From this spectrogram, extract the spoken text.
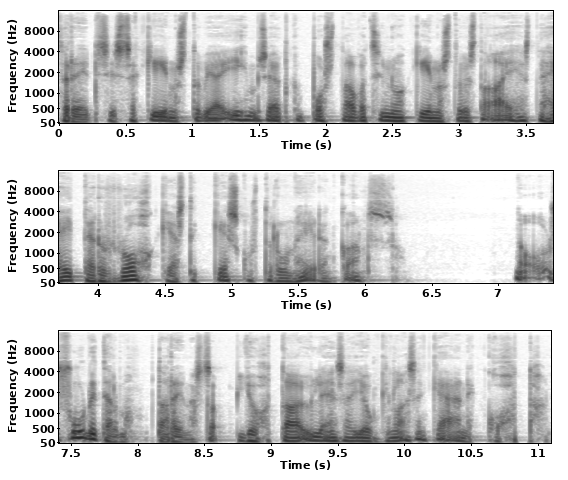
Threadsissä kiinnostavia ihmisiä, jotka postaavat sinua kiinnostavista aiheista ja heittäydy rohkeasti keskusteluun heidän kanssaan. No suunnitelma tarinassa johtaa yleensä jonkinlaisen käännekohtaan.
